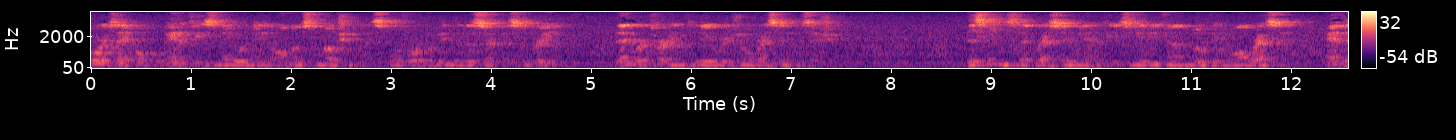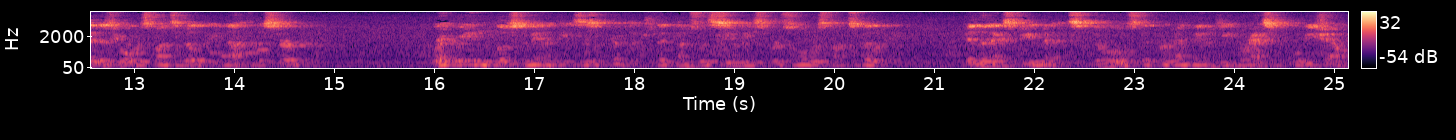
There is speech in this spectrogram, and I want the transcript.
For example, manatees may remain almost motionless before moving to the surface to breathe, then returning to the original resting position. This means that resting manatees may be found moving while resting, and it is your responsibility not to disturb them. Recreating close to manatees is a privilege that comes with serious personal responsibility. In the next few minutes, the rules that prevent manatee harassment will be shown,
